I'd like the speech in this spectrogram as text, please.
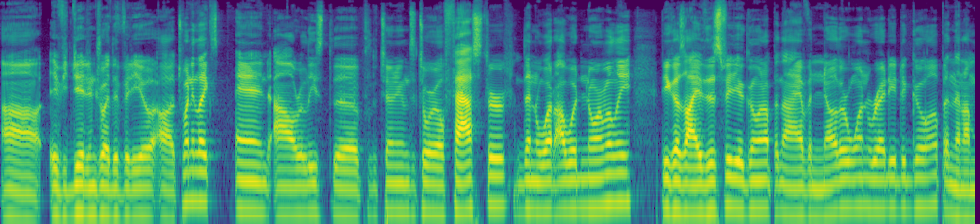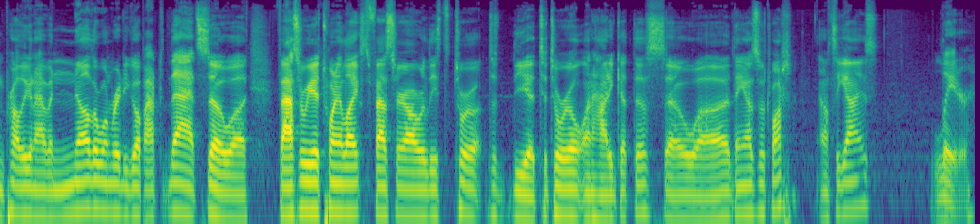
Uh, if you did enjoy the video, uh, 20 likes, and I'll release the plutonium tutorial faster than what I would normally because I have this video going up and I have another one ready to go up and then I'm probably going to have another one ready to go up after that. So uh, faster we hit 20 likes, faster I'll release tutorial, the tutorial on how to get this. So uh, thank you guys for watching. I'll see you guys later.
